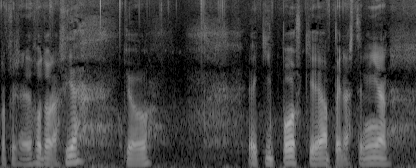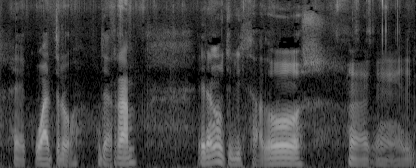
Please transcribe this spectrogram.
profesionales de fotografía, yo equipos que apenas tenían 4 eh, de RAM eran utilizados, eh,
